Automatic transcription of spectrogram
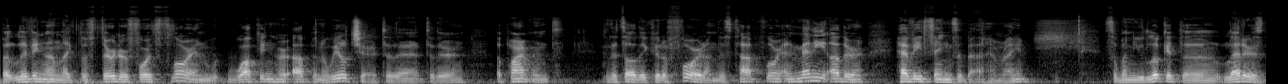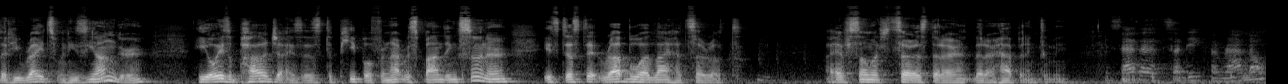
but living on like the third or fourth floor and walking her up in a wheelchair to their, to their apartment because that's all they could afford on this top floor, and many other heavy things about him, right? So when you look at the letters that he writes when he's younger, he always apologizes to people for not responding sooner. It's just that Rabu alai hatzarot. I have so much tzaras that are that are happening to me. Is that a tzaddik varalo?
